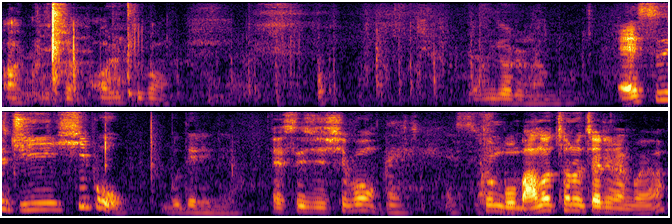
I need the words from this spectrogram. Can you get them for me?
아 그렇죠 어우 뜨거 연결을 한번. SG15 모델이네요. SG15 네. SG. 그럼 뭐 15,000원짜리란 거야?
